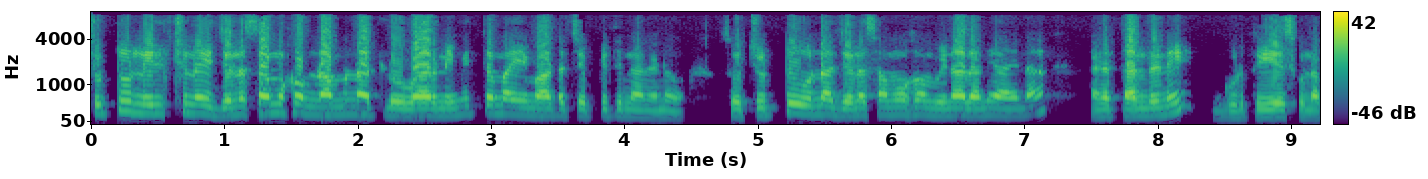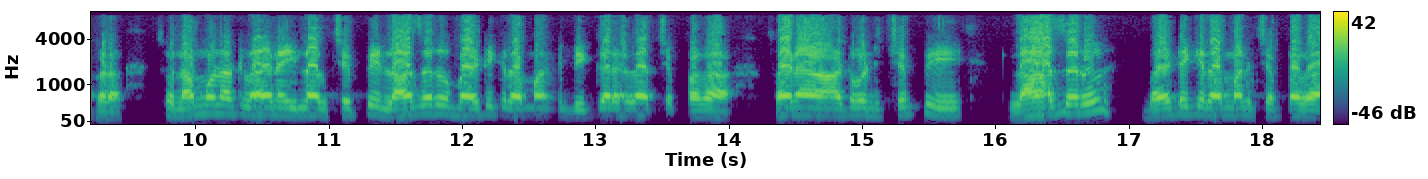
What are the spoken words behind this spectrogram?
చుట్టూ నిల్చున్న ఈ జనసమూహం నమ్మినట్లు వారి నిమిత్తమై ఈ మాట చెప్పితున్నా నేను సో చుట్టూ ఉన్న జనసమూహం వినాలని ఆయన ఆయన తండ్రిని గుర్తు చేసుకున్న అక్కడ. సో నమ్మునట్లు ఆయన ఇలా చెప్పి లాజరు బయటికి రమ్మని బిగ్గరగా చెప్పగా సో ఆయన అటువంటి చెప్పి లాజరు బయటికి రమ్మని చెప్పగా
